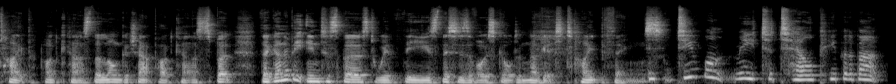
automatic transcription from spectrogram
type podcasts, the longer chat podcasts, but they're going to be interspersed with these "This is a Voice Golden Nugget" type things. Do you want me to tell people about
